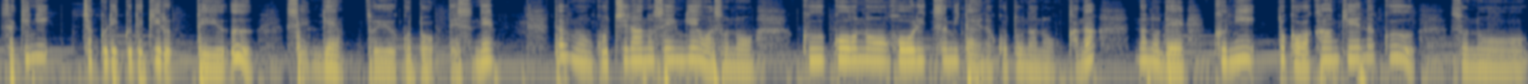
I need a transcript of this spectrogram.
先に着陸できるっていう宣言ということですね。多分こちらの宣言はその空港の法律みたいなことなのかな？なので国とかは関係なくその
